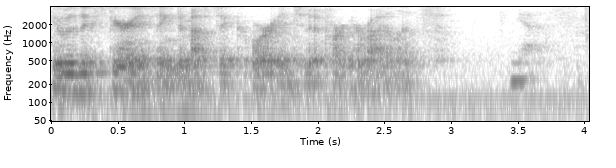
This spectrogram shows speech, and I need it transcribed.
who is experiencing domestic or intimate partner violence. Yes.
